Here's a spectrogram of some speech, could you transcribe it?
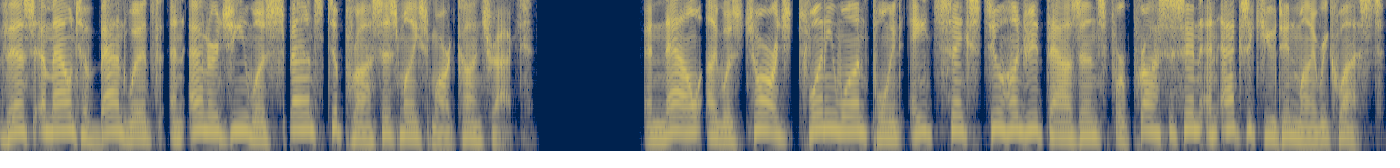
This amount of bandwidth and energy was spent to process my smart contract. And now I was charged 21.86 200 thousands for processing and executing my request.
